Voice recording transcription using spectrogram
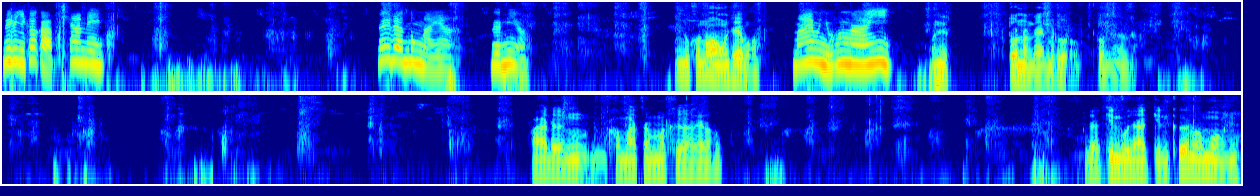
ไม่มีก็กลับแค่นั้นเองเฮ้ยเดินตรงไหนอะ เดินนี่เหรอมันอยู่ข้างนอกไม่ใช่บอกไม่มันอยู่ข้างในต้นอะไรไม่รู้หรอกต้นอะไรพาเดินเข้ามาทำมะเขืออะไรหรอกอยากกินกูอยากกินเครื่องมะม่วงนี่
